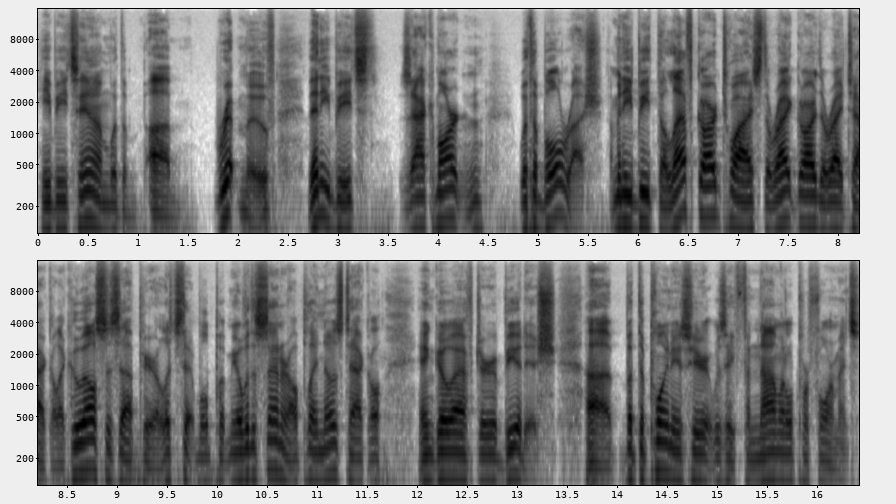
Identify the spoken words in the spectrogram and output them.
He beats him with a uh, rip move. Then he beats Zack Martin with a bull rush. I mean, he beat the left guard twice, the right guard, the right tackle. Like, who else is up here? Let's we'll put me over the center. I'll play nose tackle and go after Biadasz. Uh, but the point is here, it was a phenomenal performance.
